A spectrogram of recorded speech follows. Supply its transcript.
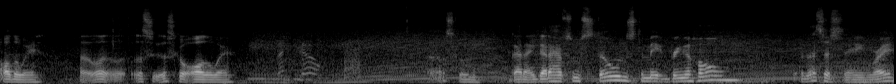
all the way. Uh, let's let's go all the way. Let's go. Let's go. Gotta gotta have some stones to make bring it home. That's a saying, right?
